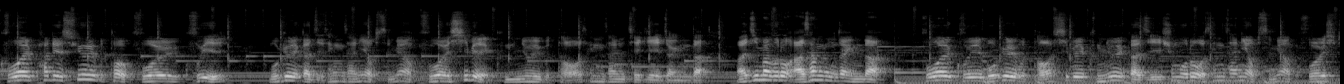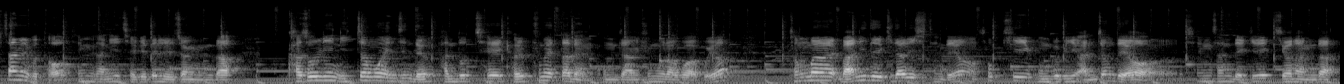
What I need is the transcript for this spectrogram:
9월 8일 수요일부터 9월 9일 목요일까지 생산이 없으며 9월 10일 금요일부터 생산 재개 예정입니다. 마지막으로 아산 공장입니다. 9월 9일 목요일부터 10일 금요일까지 휴무로 생산이 없으며 9월 13일부터 생산이 재개될 예정입니다. 가솔린 2.5 엔진 등 반도체 결품에 따른 공장 휴무라고 하고요. 정말 많이들 기다리실 텐데요. 속히 공급이 안정되어 생산되길 기원합니다.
